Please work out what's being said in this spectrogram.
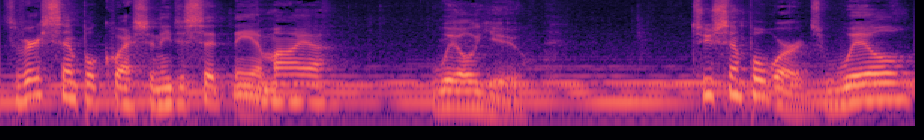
It's a very simple question. He just said, Nehemiah, will you? Two simple words Will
